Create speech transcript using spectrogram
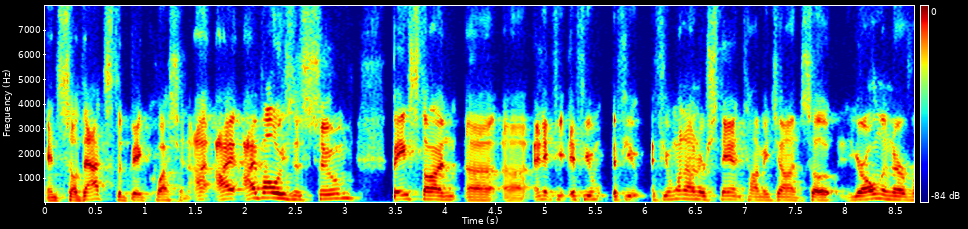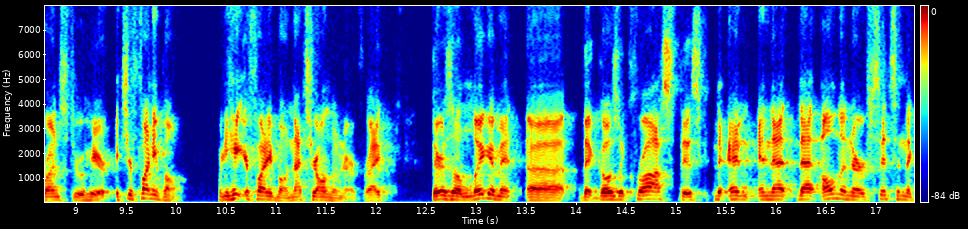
And so that's the big question. I, I have always assumed based on uh, uh, and if you if you if you if you want to understand Tommy John, so your ulnar nerve runs through here. It's your funny bone. When you hit your funny bone, that's your ulnar nerve, right? There's a ligament uh, that goes across this, and and that that ulnar nerve sits in the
